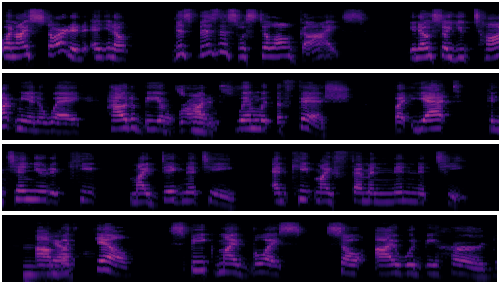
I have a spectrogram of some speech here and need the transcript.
when I started, and you know, this business was still all guys, you know, so you taught me in a way how to be That's abroad right. and swim with the fish, but yet continue to keep my dignity and keep my femininity, Mm. um, Yeah. but still speak my voice so I would be heard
